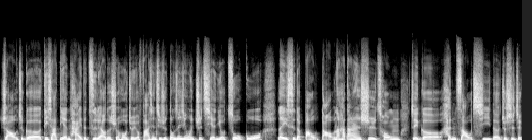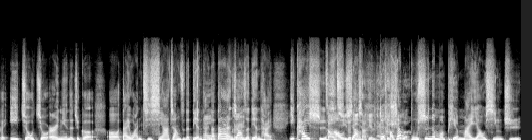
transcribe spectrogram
找这个地下电台的资料的时候，就有发现，其实东森新闻之前有做过类似的报道。那它当然是从这个很早期的，就是这个一九九二年的这个呃台湾吉虾这样子的电台。哦那当然这样子的电台一开始好像地下电台对，好像不是那么偏卖药性质，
